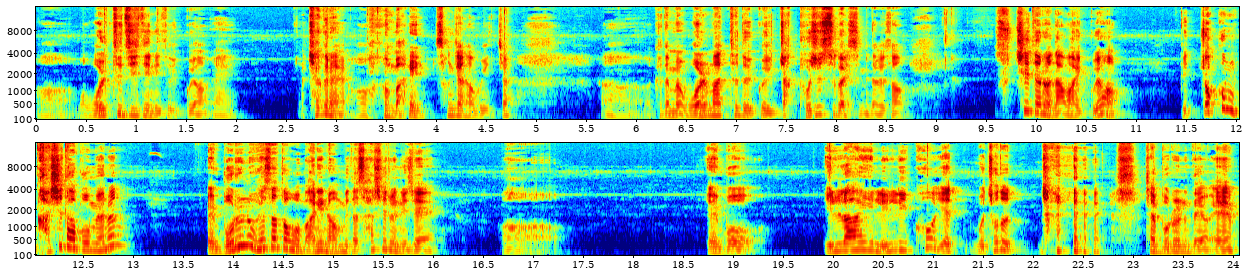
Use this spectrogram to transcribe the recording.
어, 뭐 월트 디즈니도 있고요. 예. 최근에 어, 많이 성장하고 있죠. 어, 그 다음에 월마트도 있고 쫙 보실 수가 있습니다. 그래서 수치대로 나와 있고요. 조금 가시다 보면은 예, 모르는 회사도 많이 나옵니다. 사실은 이제 어, 예, 뭐 일라이 릴리코 예, 뭐 저도 잘, 잘 모르는데요. 예.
